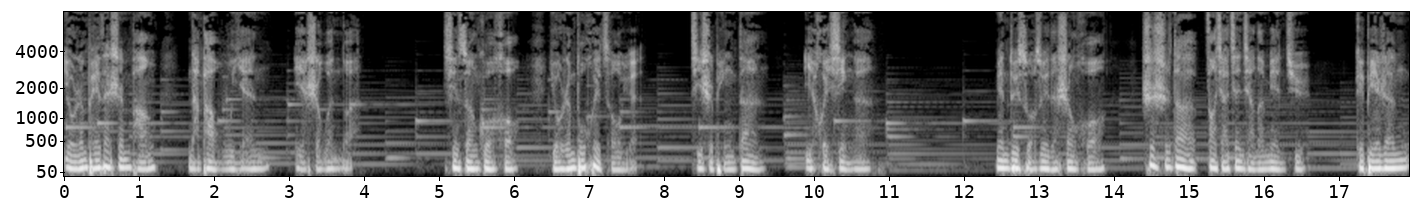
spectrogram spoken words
有人陪在身旁，哪怕无言，也是温暖。心酸过后，有人不会走远，即使平淡，也会心安。面对琐碎的生活，适时的放下坚强的面具，给别人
